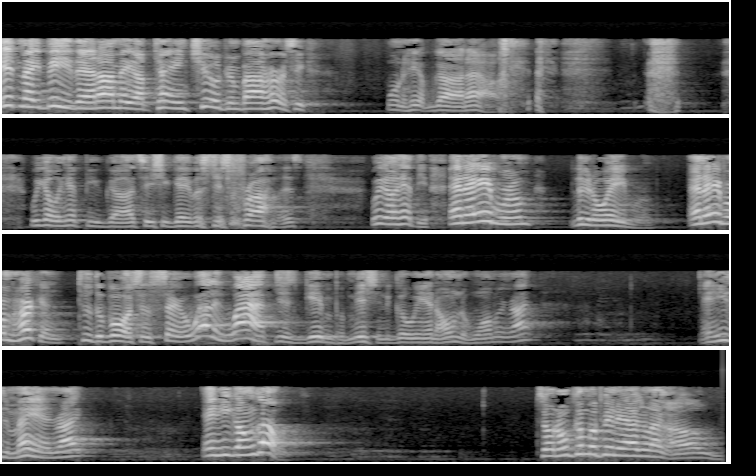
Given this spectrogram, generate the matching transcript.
It may be that I may obtain children by her. See, want to help God out. We're gonna help you, God, since you gave us this promise. We're gonna help you. And Abram, look at old Abram. And Abram hearkened to the voice of Sarah. Well, his wife just gave him permission to go in on the woman, right? And he's a man, right? And he gonna go. So don't come up in here acting like, oh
